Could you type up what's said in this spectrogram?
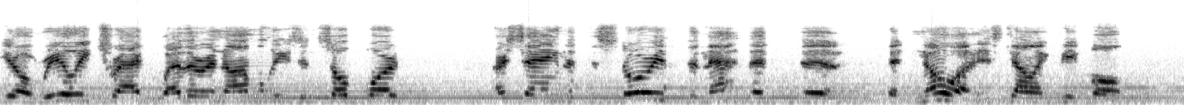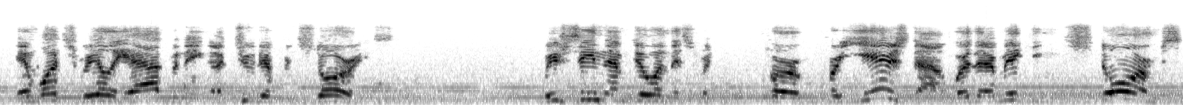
you know, really track weather anomalies and so forth, are saying that the story that the that the that NOAA is telling people and what's really happening are two different stories. We've seen them doing this for, for, for years now, where they're making storms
